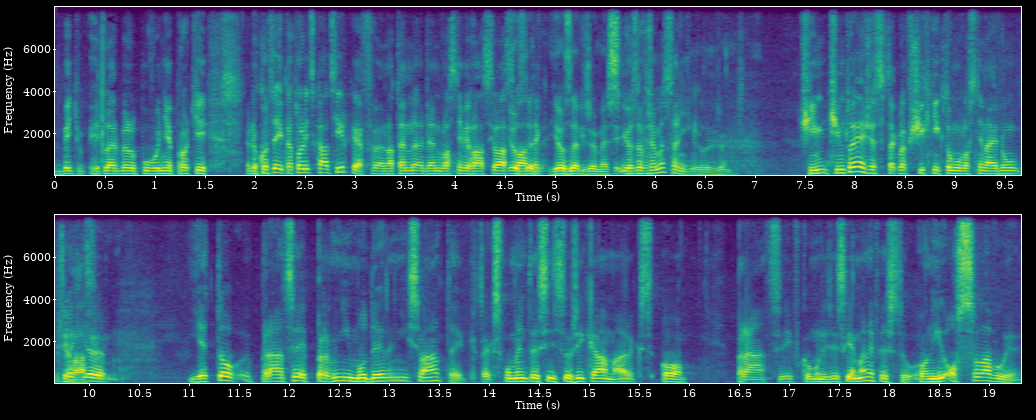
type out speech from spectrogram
byť Hitler byl původně proti. Dokonce i katolická církev na ten den vlastně vyhlásila Josef, svátek. Josef Řemeslník. Josef Řemeslník. Josef Řemeslník. Čím, čím to je, že se takhle všichni k tomu vlastně najednou přihlásili? Tak, je to práce je první moderní svátek. Tak vzpomeňte si, co říká Marx o práci v komunistickém manifestu. On ji oslavuje.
